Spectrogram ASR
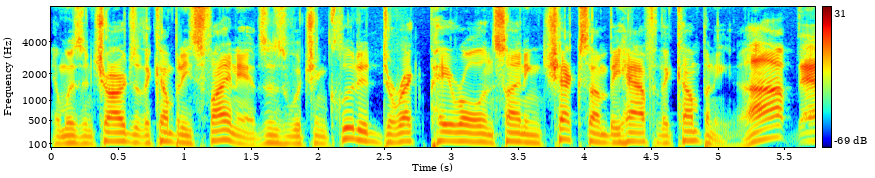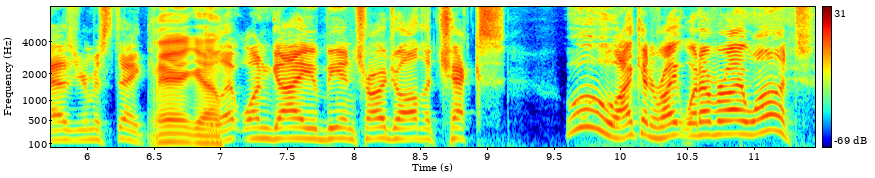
and was in charge of the company's finances, which included direct payroll and signing checks on behalf of the company. Ah, there's your mistake. There you go. let one guy be in charge of all the checks. Ooh, I can write whatever I want.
